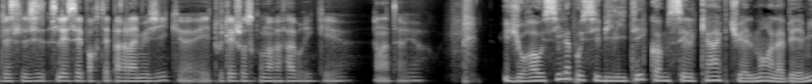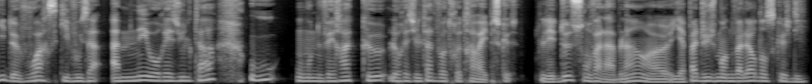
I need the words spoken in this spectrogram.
de se laisser, se laisser porter par la musique euh, et toutes les choses qu'on aura fabriquées euh, à l'intérieur. Il y aura aussi la possibilité, comme c'est le cas actuellement à la BMI, de voir ce qui vous a amené au résultat ou on ne verra que le résultat de votre travail. Parce que les deux sont valables, hein, euh, il n'y a pas de jugement de valeur dans ce que je dis.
